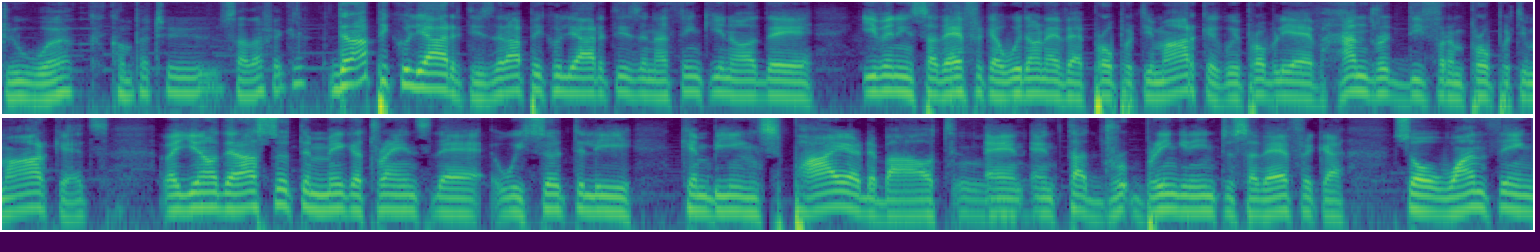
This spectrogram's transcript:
do work compared to South Africa? there are peculiarities. There are peculiarities, and I think you know the even in South Africa we don't have a property market. We probably have hundred different property markets, but you know there are certain mega trends that we certainly can be inspired about and and start dr- bringing into South Africa. So one thing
